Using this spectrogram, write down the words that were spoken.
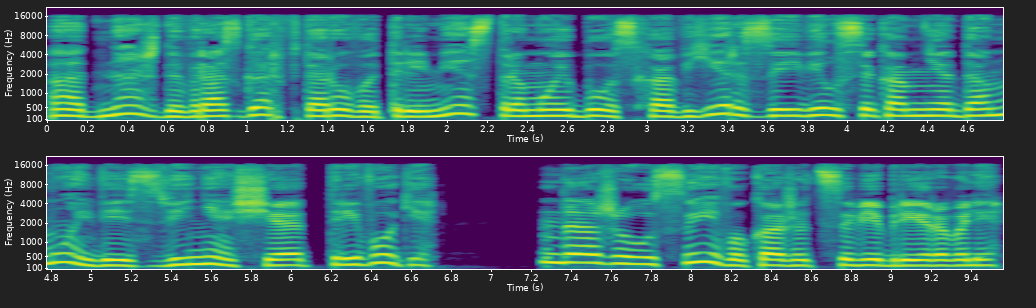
Однажды в разгар второго триместра мой босс Хавьер заявился ко мне домой, весь звенящий от тревоги. Даже усы его, кажется, вибрировали.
